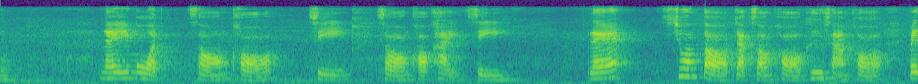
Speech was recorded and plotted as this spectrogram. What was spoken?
งศ์ ในหมวด 2 ขอ4 2ขอไข่4และช่วงต่อจาก 2 ขอคือ 3 ขอ เป็น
